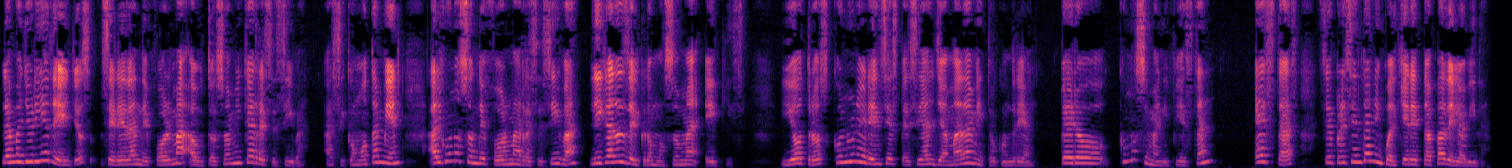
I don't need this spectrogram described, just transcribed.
La mayoría de ellos se heredan de forma autosómica recesiva, así como también algunos son de forma recesiva ligados del cromosoma X y otros con una herencia especial llamada mitocondrial. Pero, ¿cómo se manifiestan? Estas se presentan en cualquier etapa de la vida,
